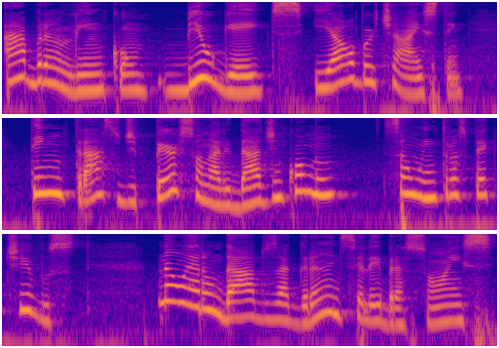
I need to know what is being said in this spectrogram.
Abraham Lincoln, Bill Gates e Albert Einstein têm um traço de personalidade em comum: são introspectivos. Não eram dados a grandes celebrações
